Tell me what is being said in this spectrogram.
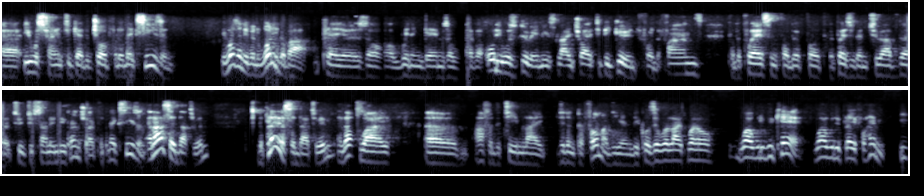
uh, he was trying to get a job for the next season. He wasn't even worried about players or, or, winning games or whatever. All he was doing is like trying to be good for the fans, for the press, and for the for, the president to have the to, to sign a new contract for the next season. And I said that to him. The players said that to him, and that's why uh, half of the team like didn't perform at the end because they were like, well, why would we care? Why would we play for him? He,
